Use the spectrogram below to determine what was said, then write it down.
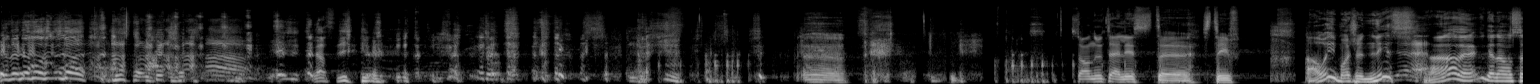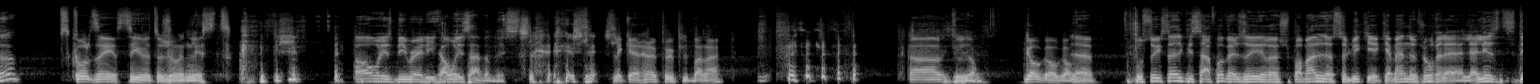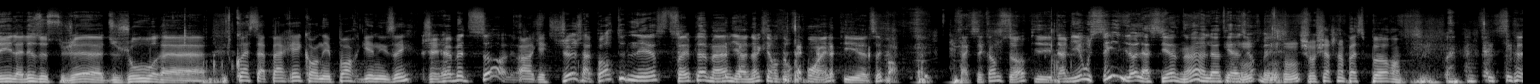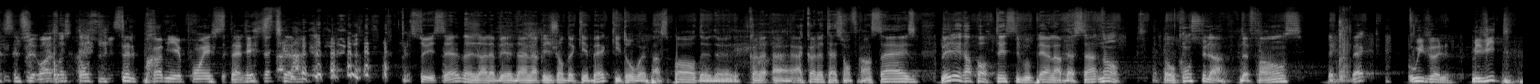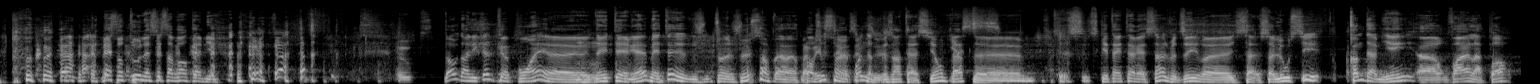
Non, non, non, non, non. Merci. Euh... Sors-nous ta liste, euh, Steve. Ah oui, moi j'ai une liste. Ah ouais, regardons ça. C'est cool de dire, Steve a toujours une liste. Always be ready, always have a list. je l'écœurais un peu plus de bonheur. Ah. Go, go, go. Euh, pour ceux et celles qui ne savent pas, ben, je veux dire, je suis pas mal là, celui qui, qui amène toujours la, la liste d'idées, la liste de sujets euh, du jour. euh, Quoi, ça paraît qu'on n'est pas organisé? J'ai jamais dit ça. Là. Ah. Juste, j'apporte une liste, tout simplement. Il y en a qui ont d'autres points, puis euh, tu sais, bon. Fait que c'est comme ça. Puis Damien aussi, il a la sienne, hein, à l'occasion. Mais... Je recherche un passeport. ouais, ça, c'est ton sujet. C'est le premier point sur ta liste. Ceux et celles dans la, dans la région de Québec qui trouvent un passeport de, de- à, à connotation française, veuillez les rapporter, s'il vous plaît, à l'ambassade. Non, au consulat de France, de Québec. Où ils veulent. Mais vite. Mais surtout, laissez savoir Damien. Donc, dans les quelques points euh, d'intérêt, ben, je veux juste en- euh, passer oui, sur un point de notre présentation. Pat, le- ce qui est intéressant, je veux dire, euh, ça, ça l'a aussi, comme Damien a ouvert la porte,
